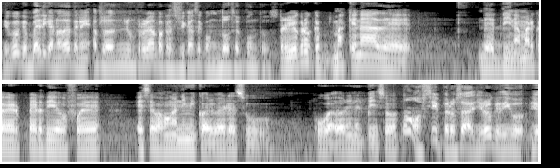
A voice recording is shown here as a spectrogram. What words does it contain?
Yo creo que Bélgica no debe tener absolutamente ningún problema para clasificarse con 12 puntos. Pero yo creo que más que nada de, de Dinamarca haber perdido fue ese bajón anímico al ver a su jugador en el piso. No, sí, pero o sea, yo lo que digo. Yo,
